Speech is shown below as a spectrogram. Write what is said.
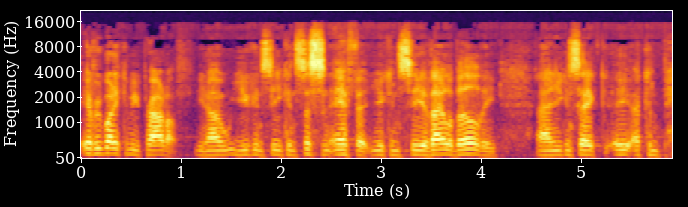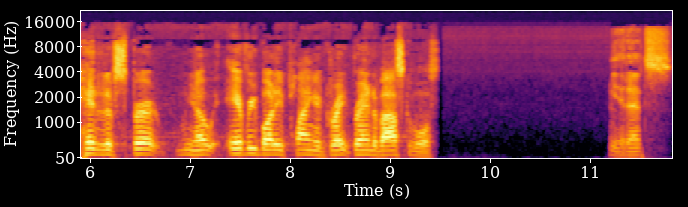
everybody can be proud of. You know, you can see consistent effort, you can see availability, and you can see a, a competitive spirit. You know, everybody playing a great brand of basketball. Yeah, that's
